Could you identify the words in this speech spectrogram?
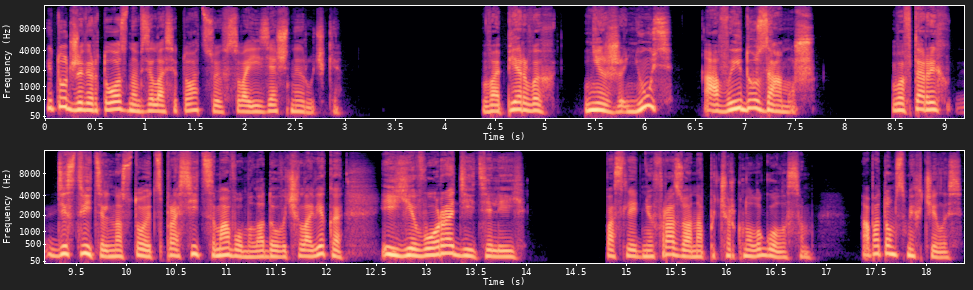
И тут же виртуозно взяла ситуацию в свои изящные ручки. «Во-первых, не женюсь, а выйду замуж. Во-вторых, действительно стоит спросить самого молодого человека и его родителей». Последнюю фразу она подчеркнула голосом, а потом смягчилась.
